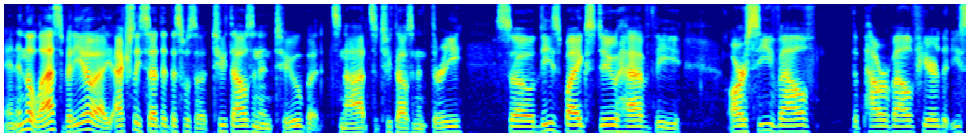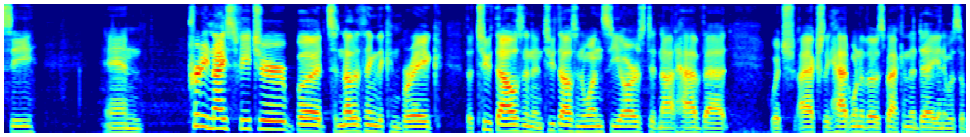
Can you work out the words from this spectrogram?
And in the last video, I actually said that this was a 2002, but it's not, it's a 2003. So these bikes do have the RC valve, the power valve here that you see, and pretty nice feature, but it's another thing that can break. The 2000 and 2001 CRs did not have that, which I actually had one of those back in the day and it was a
